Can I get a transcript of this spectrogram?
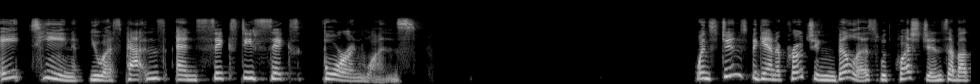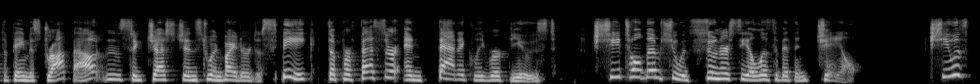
18 US patents and 66 foreign ones. When students began approaching Phyllis with questions about the famous dropout and suggestions to invite her to speak, the professor emphatically refused. She told them she would sooner see Elizabeth in jail. She was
